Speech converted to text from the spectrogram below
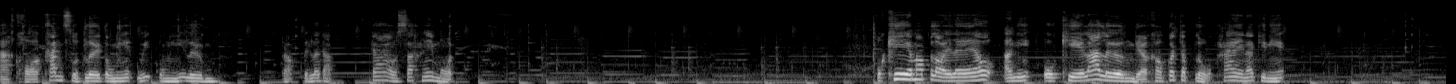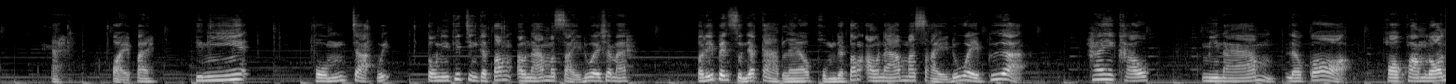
อะ ขอขั้นสุดเลยตรงนี้ อุ๊ย ตรงนี้ลืม ปรับเป็นระดับ 9 ซักให้หมด โอเค มาปล่อยแล้ว อันนี้โอเคล่าเริง เดี๋ยวเขาก็จะปลูกให้นะทีนี้ อะ ปล่อยไป ทีนี้ผมจะวิตรงนี้ที่จริงจะต้องเอาน้ำมาใส่ด้วยใช่ไหมตอนนี้เป็นสุญญากาศแล้ว ผมจะต้องเอาน้ำมาใส่ด้วยเพื่อให้เขา มีน้ำแล้วก็พอความร้อน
